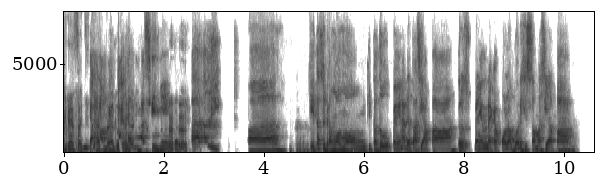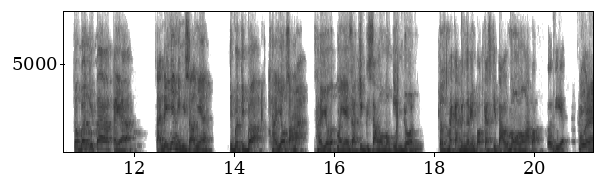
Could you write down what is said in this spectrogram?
Biasanya nggak jahat banget. adaptasinya itu. Ah, tapi eh, kita sudah ngomong, kita tuh pengen adaptasi apa, terus pengen mereka kolaborasi sama siapa. Coba kita kayak, seandainya nih misalnya, tiba-tiba Hayao sama Hayao Miyazaki bisa ngomong Indon, terus mereka dengerin podcast kita, lu mau ngomong apa ke dia? Oke,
